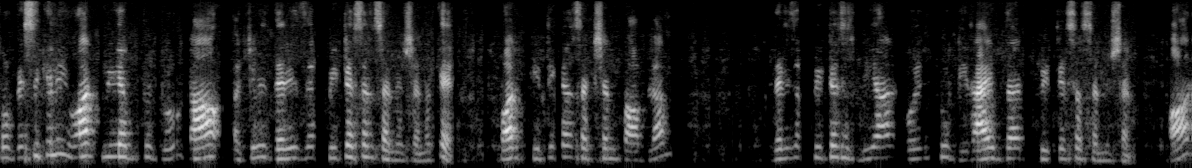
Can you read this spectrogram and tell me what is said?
So basically what we have to do now, actually there is a Peterson solution, okay? For critical section problem, there is a Peterson, we are going to derive the Peterson solution और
